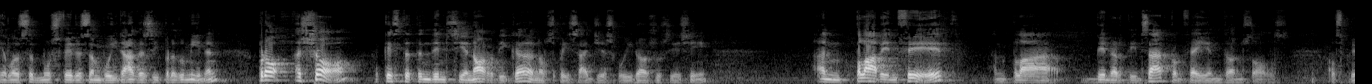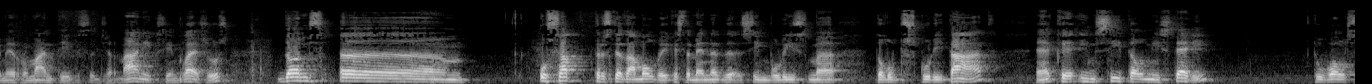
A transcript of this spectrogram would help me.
i les atmosferes emboirades hi predominen, però això, aquesta tendència nòrdica en els paisatges boirosos i així, en pla ben fet, en pla ben artitzat, com feien doncs, els, els primers romàntics germànics i anglesos, doncs eh, ho sap traslladar molt bé aquesta mena de simbolisme de l'obscuritat eh, que incita al misteri. Tu vols,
